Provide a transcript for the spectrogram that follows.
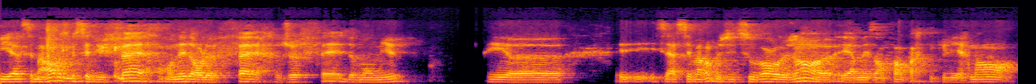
Euh, c'est marrant parce que c'est du faire. On est dans le faire. Je fais de mon mieux. Et, euh, et c'est assez marrant. Je dis souvent aux gens euh, et à mes enfants particulièrement,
